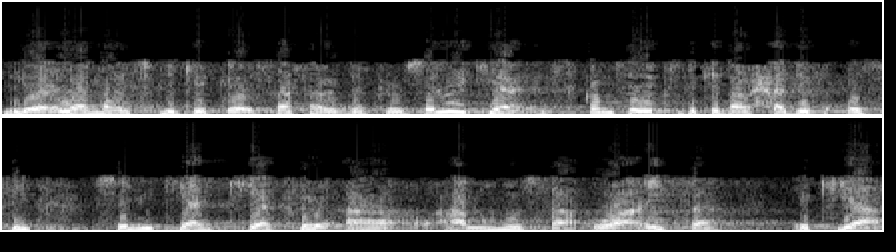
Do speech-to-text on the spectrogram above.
A expliqué que ça, ça veut dire que celui qui a, comme c'est expliqué dans le hadith aussi, celui qui a, qui a cru à, à Moussa ou à Isa et qui a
